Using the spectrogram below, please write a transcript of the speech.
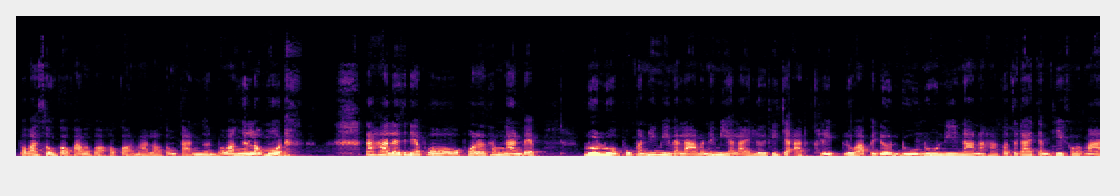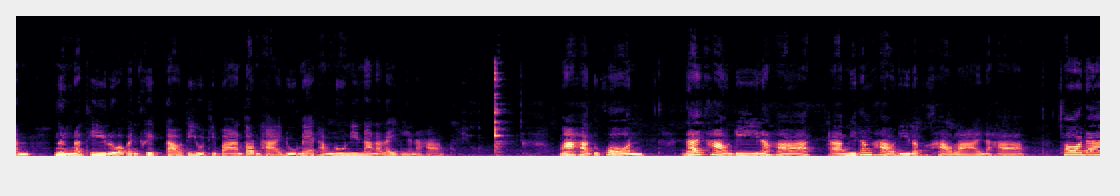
เพราะว่าส่งข้อความมาบอกเขาก่อนว่าเราต้องการเงิน เพราะว่าเงินเราหมดนะคะ แล้วทีนี้พอพอเราทำงานแบบรัวๆปุ๊บมันไม่มีเวลามันไม่มีอะไรเลยที่จะอัดคลิป หรือว่าไปเดินดูนู่นนี่นั่นนะคะ ก็จะได้เต็มที่ก็ประมาณหนึ่งนาที หรือว่าเป็นคลิปเก่าที่อยู่ที่บ้านตอนถ่ายดูแม่ทำนู่นนี่นั่นอะไรอย่างเงี้ยนะคะ มาค่ะทุกคนได้ข่าวดีนะคะมีทั้งข่าวดีแล้วก็ข่าวร้ายนะคะ ช่อได้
